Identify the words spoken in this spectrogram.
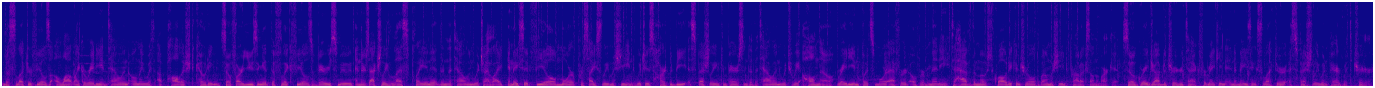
The selector feels a lot like a Radian Talon only with a polished coating. So far using it, the flick feels very smooth and there's actually less play in it than the Talon which I like. It makes it feel more precisely machined which is hard to beat especially in comparison to the Talon which we all know Radian puts more effort over many to have the most quality controlled, well machined products on the market. So great job to Trigger Tech for making an amazing selector, especially when paired with the trigger.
